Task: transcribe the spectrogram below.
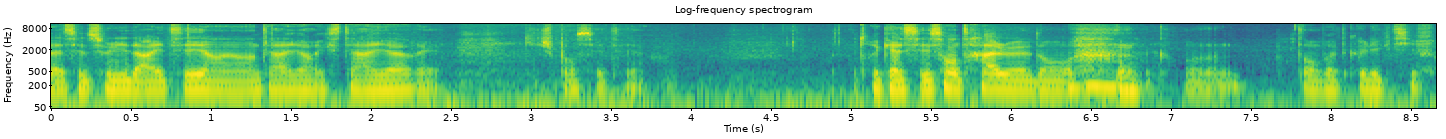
bah, cette solidarité intérieure-extérieure et qui je pense était un truc assez central dans, dans votre collectif.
